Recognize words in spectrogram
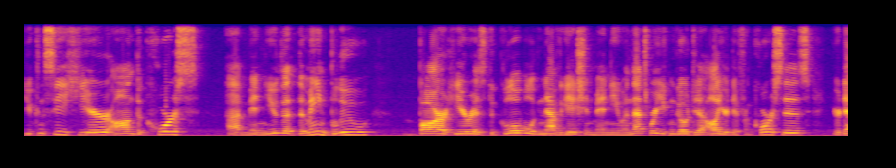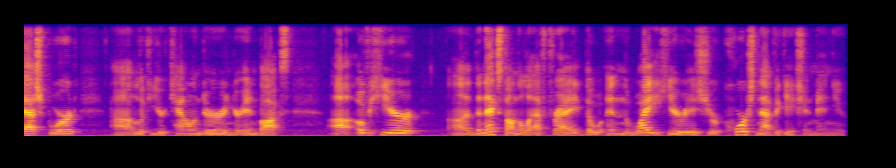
you can see here on the course uh, menu, the, the main blue bar here is the global navigation menu and that's where you can go to all your different courses, your dashboard, uh, look at your calendar and your inbox. Uh, over here, uh, the next on the left, right, the, in the white here is your course navigation menu.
